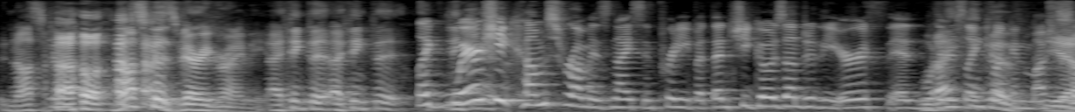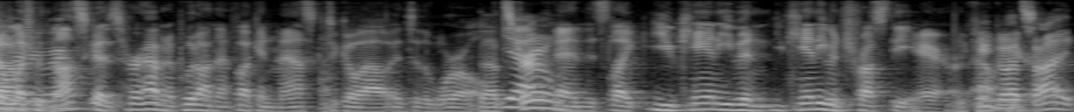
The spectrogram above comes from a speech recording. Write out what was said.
we- Nausicaa. Oh. Nausicaa is very grimy. I think that I think that Like thinking where of- she comes from is nice and pretty, but then she goes under the earth and What I there's like fucking of mushrooms so much with everywhere. Nausicaa is her having to put on that fucking mask to go out into the world. That's Yeah. true. and it's like you can't even you can't even trust the air. you can't go here. outside.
